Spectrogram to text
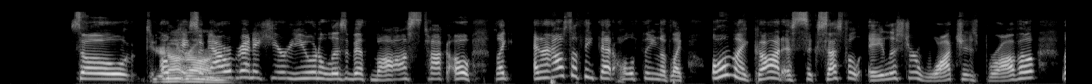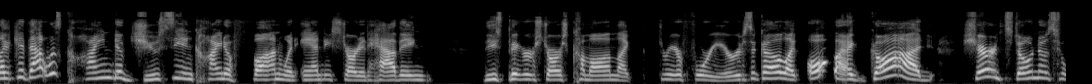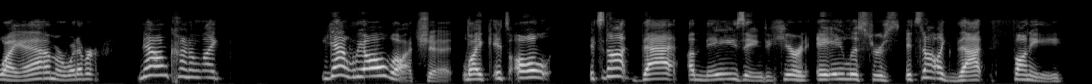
So You're okay, so now we're going to hear you and Elisabeth Moss talk. Oh, like, and I also think that whole thing of like, oh my god, a successful A-lister watches Bravo. Like that was kind of juicy and kind of fun when Andy started having these bigger stars come on like three or four years ago. Like, oh my god, Sharon Stone knows who I am or whatever. Now I'm kind of like, yeah, we all watch it. Like it's all it's not that amazing to hear an A-lister's it's not like that funny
